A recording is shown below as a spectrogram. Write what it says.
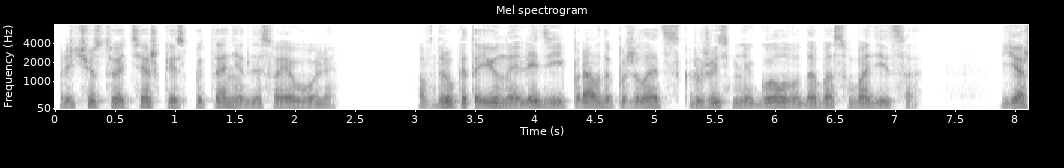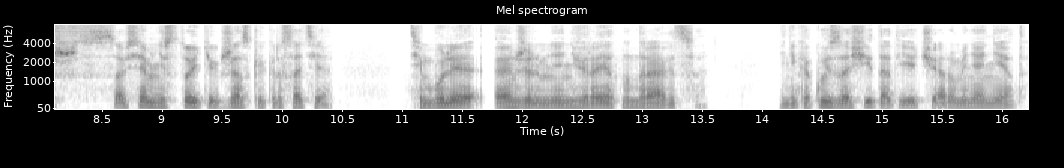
предчувствуя тяжкое испытание для своей воли. А вдруг эта юная леди и правда пожелает скружить мне голову, дабы освободиться? Я ж совсем не стойкий к женской красоте. Тем более Энджель мне невероятно нравится. И никакой защиты от ее чар у меня нет.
